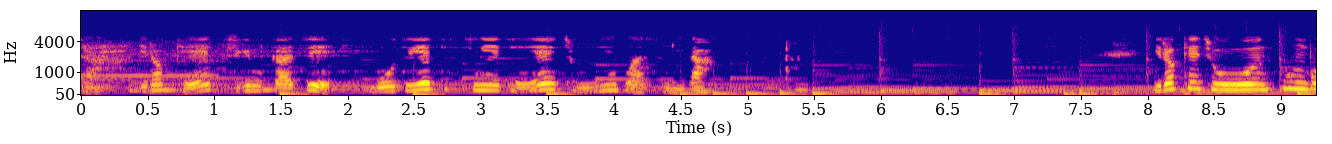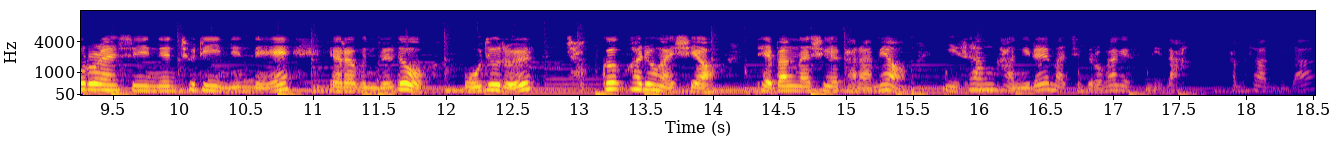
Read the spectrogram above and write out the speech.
자, 이렇게 지금까지 모두의 특징에 대해 정리해 보았습니다. 이렇게 좋은 홍보를 할 수 있는 툴이 있는데 여러분들도 모두를 적극 활용하시어 대박 나시길 바라며 이상 강의를 마치도록 하겠습니다. 감사합니다.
